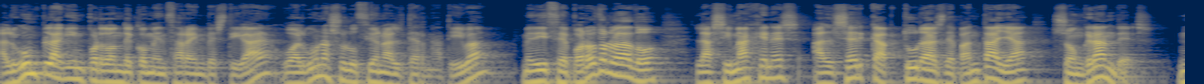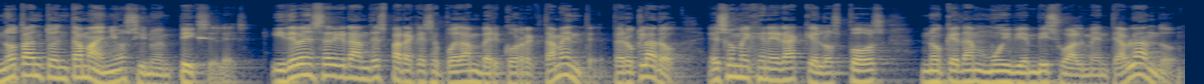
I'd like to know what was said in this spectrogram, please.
¿Algún plugin por donde comenzar a investigar o alguna solución alternativa? Me dice, por otro lado, las imágenes, al ser capturas de pantalla, son grandes, no tanto en tamaño, sino en píxeles, y deben ser grandes para que se puedan ver correctamente, pero claro, eso me genera que los posts no quedan muy bien visualmente hablando.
